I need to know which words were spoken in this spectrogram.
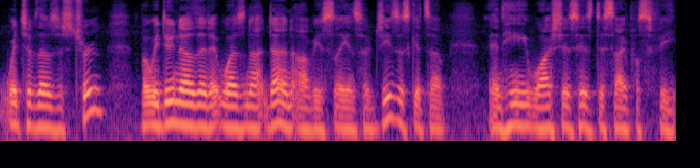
which of those is true, but we do know that it was not done, obviously. And so Jesus gets up and he washes his disciples' feet.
